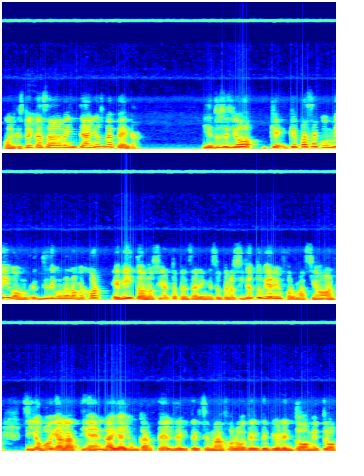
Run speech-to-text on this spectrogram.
con el que estoy casada 20 años, me pega. Y entonces yo, ¿qué, ¿qué, pasa conmigo? Yo digo, no, no, mejor evito, ¿no es cierto?, pensar en eso. Pero si yo tuviera información, si yo voy a la tienda y hay un cartel del, del semáforo, del, del, violentómetro,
